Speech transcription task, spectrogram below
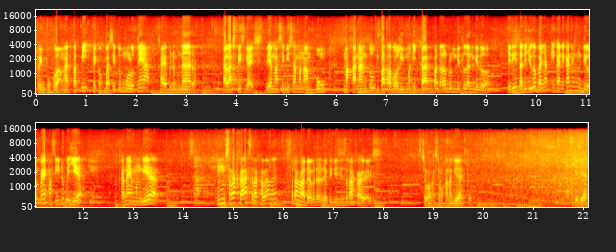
rimpuh banget, tapi peacock bass itu mulutnya kayak bener-bener elastis guys. Dia masih bisa menampung makanan tuh 4 atau 5 ikan padahal belum ditelan gitu loh. Jadi tadi juga banyak ikan-ikan yang dilepeh masih hidup aja ya. Karena emang dia hmm, serakah, serakah banget. Serakah ada bener definisi serakah guys. Coba kasih makan lagi ya tuh. Gedean.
